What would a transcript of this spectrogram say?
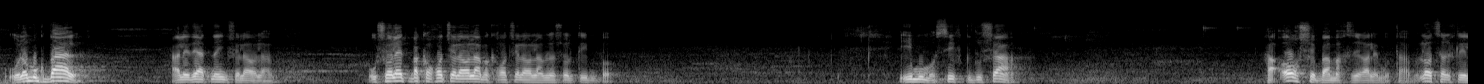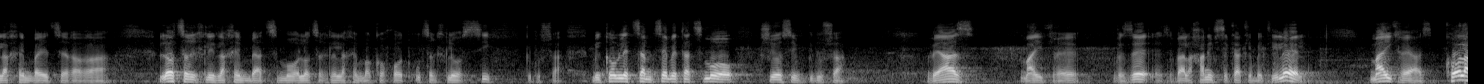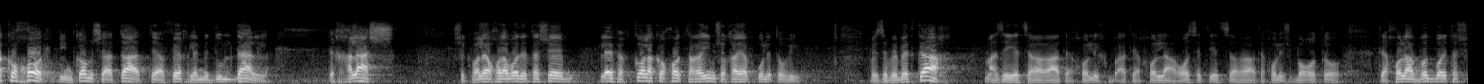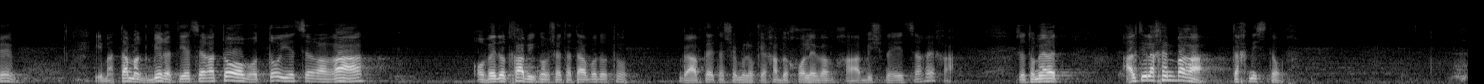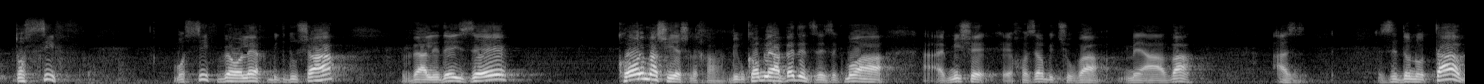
הוא לא מוגבל על ידי התנאים של העולם. הוא שולט בכוחות של העולם, הכוחות של העולם לא שולטים בו. אם הוא מוסיף קדושה, האור שבה מחזירה למוטב. לא צריך להילחם ביצר הרע, לא צריך להילחם בעצמו, לא צריך להילחם בכוחות, הוא צריך להוסיף קדושה. במקום לצמצם את עצמו, שיוסיף קדושה. ואז, מה יקרה? וזה, וההלכה נפסקה כבית הלל. מה יקרה אז? כל הכוחות, במקום שאתה תהפך למדולדל, לחלש, שכבר לא יכול לעבוד את השם, להפך, כל הכוחות הרעים שלך יהפכו לטובים. וזה באמת כך. מה זה יצר הרע? אתה יכול, אתה יכול להרוס את יצר הרע, אתה יכול לשבור אותו, אתה יכול לעבוד בו את השם. אם אתה מגביר את יצר הטוב, אותו יצר הרע עובד אותך במקום שאתה תעבוד אותו. ואהבת את השם אלוקיך בכל לבבך, בשני יצריך. זאת אומרת, אל תילחם ברע, תכניס טוב. תוסיף, מוסיף והולך בקדושה, ועל ידי זה כל מה שיש לך, במקום לאבד את זה, זה כמו מי שחוזר בתשובה מאהבה, אז זדונותיו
